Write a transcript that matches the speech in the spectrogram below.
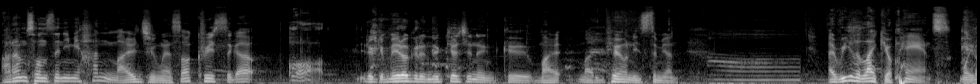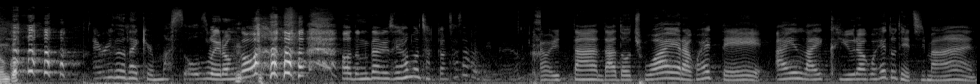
아람 선생님이 한 말 중에서 크리스가 어 이렇게 매력으로 느껴지는 그 말 말이 표현이 있으면 어, I really like your pants 뭐 이런 거 I really like your muscles 뭐 이런 거. 어, 농담이 제가 한번 잠깐 찾아봐도 될까요? 어, 일단 나 너 좋아해라고 할 때 I like you라고 해도 되지만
